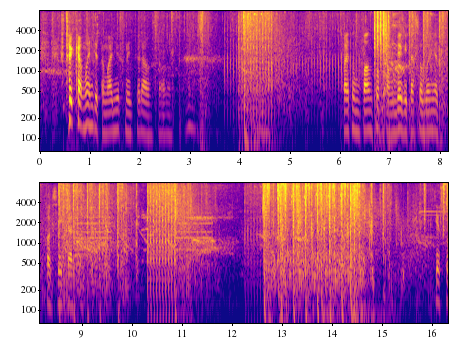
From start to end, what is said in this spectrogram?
В той команде там одни снайпера в основном. Поэтому понтов там бегать особо нет по всей карте. Те, кто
